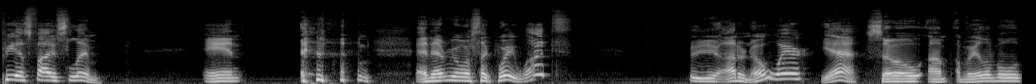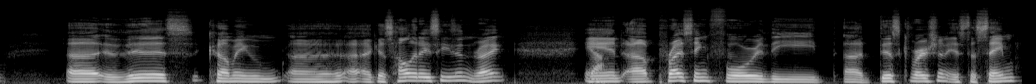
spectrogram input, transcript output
ps5 slim. And and everyone was like, "Wait, what?" Yeah, I don't know where. Yeah, so um, available uh, this coming, uh, I guess, holiday season, right? Yeah. And uh, pricing for the uh, disc version is the same.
